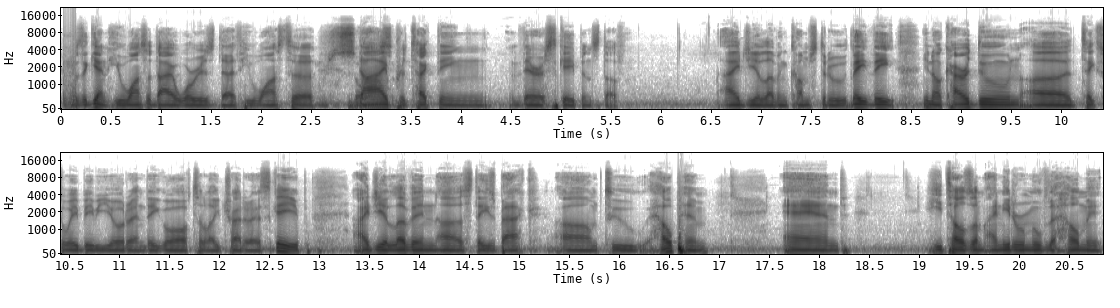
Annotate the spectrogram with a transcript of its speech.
because again, he wants to die a warrior's death. He wants to so die awesome. protecting their escape and stuff. IG Eleven comes through. They they you know Cara Dune uh, takes away Baby Yoda, and they go off to like try to escape. IG Eleven uh, stays back um, to help him, and he tells him, "I need to remove the helmet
